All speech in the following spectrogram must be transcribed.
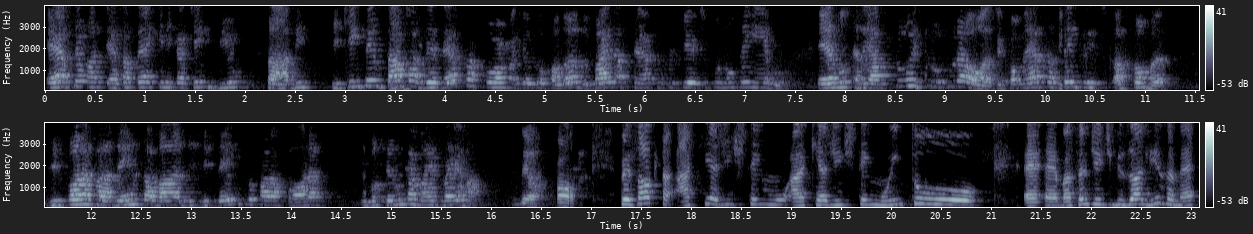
essa, é uma, essa técnica, quem viu, sabe. E quem tentar fazer desta forma que eu tô falando, vai dar certo, porque, tipo, não tem erro. É, no, é a sua estrutura óssea. Começa sempre as sombras de fora para dentro, a base de dentro para fora, e você nunca mais vai errar. Entendeu? Ó, pessoal que tá aqui a gente tem aqui a gente tem muito é, é bastante gente visualiza, né?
